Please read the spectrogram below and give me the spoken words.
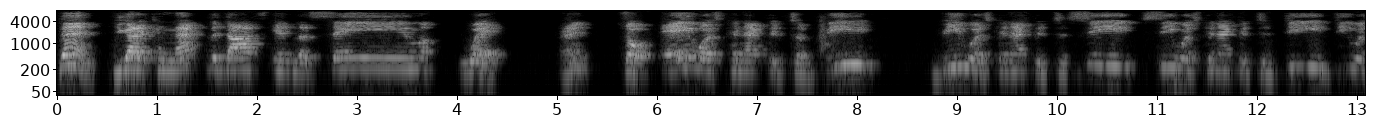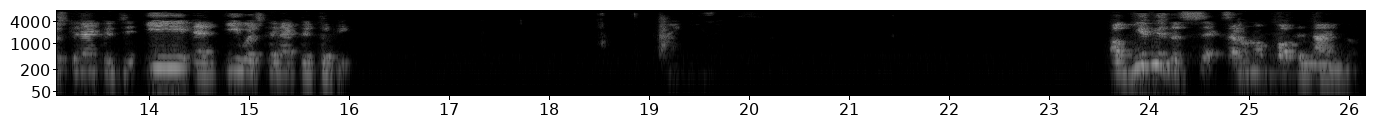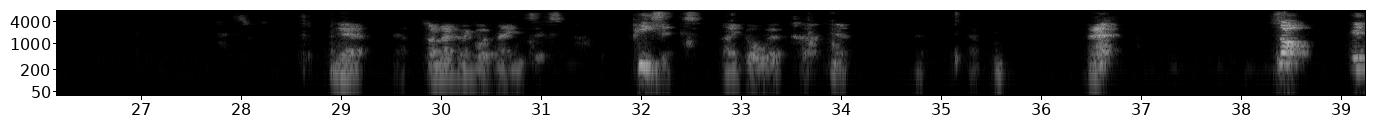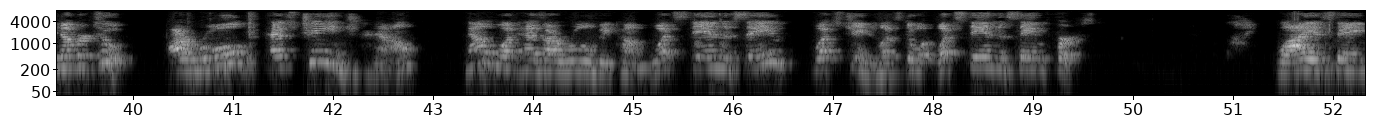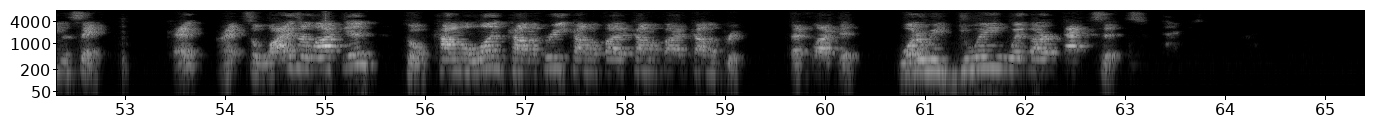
Then you got to connect the dots in the same way. Okay? So A was connected to B, B was connected to C, C was connected to D, D was connected to E, and E was connected to B. I'll give you the six. I don't know about the nine though. Yeah. yeah. So I'm not gonna go with ninety-six. P six I go with. Yeah. Okay? So in number two, our rule has changed now. Now what has our rule become? What's staying the same? What's changed? Let's do it. What's staying the same first? Y is staying the same. Okay? Alright, so Y's are locked in. So comma one, comma three, comma five, comma five, comma three. That's locked in. What are we doing with our x's?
